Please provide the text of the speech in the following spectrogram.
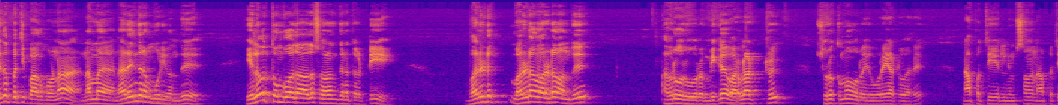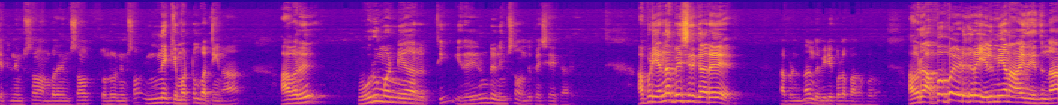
எதை பற்றி பார்க்க போனா நம்ம நரேந்திர மோடி வந்து எழுவத்தொம்போதாவது சுதந்திர தினத்தை ஒட்டி வருட வருடம் வருடம் வந்து அவர் ஒரு ஒரு மிக வரலாற்று சுருக்கமாக ஒரு உரையாற்றுவார். நாற்பத்தி ஏழு நிமிஷம் நாற்பத்தி எட்டு நிமிஷம் ஐம்பது நிமிஷம் தொண்ணூறு நிமிஷம். இன்றைக்கி மட்டும் பார்த்தீங்கன்னா அவர் ஒரு மணி நேரத்தி இரண்டு நிமிஷம் வந்து பேசியிருக்காரு. அப்படி என்ன பேசியிருக்காரு? அப்படின்னு தான் இந்த வீடியோக்குள்ளே பார்க்க போகிறோம் அவர் அப்பப்போ எடுக்கிற எளிமையான ஆயுதம் எதுன்னா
